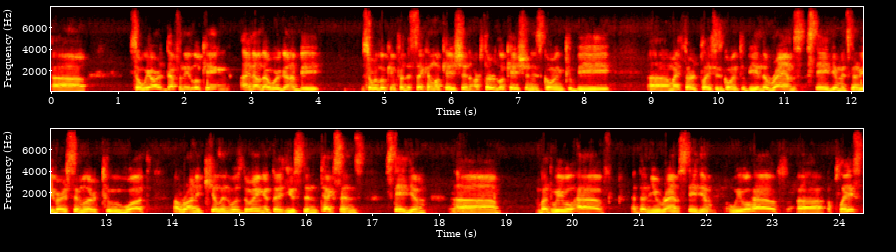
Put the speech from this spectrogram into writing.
Uh, so we are definitely looking. I know that we're going to be. So we're looking for the second location. Our third location is going to be. Uh, my third place is going to be in the Rams Stadium. It's going to be very similar to what uh, Ronnie Killen was doing at the Houston Texans Stadium. Uh, but we will have at the new Rams Stadium, we will have uh, a place.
